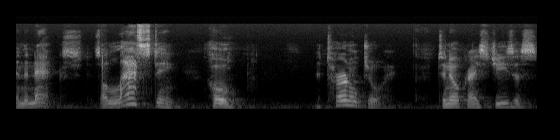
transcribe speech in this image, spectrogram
and the next. It's a lasting hope, eternal joy to know Christ Jesus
